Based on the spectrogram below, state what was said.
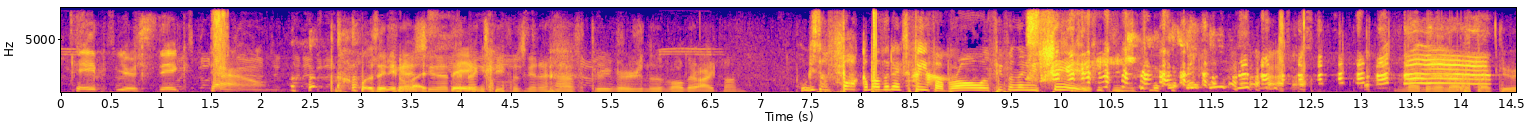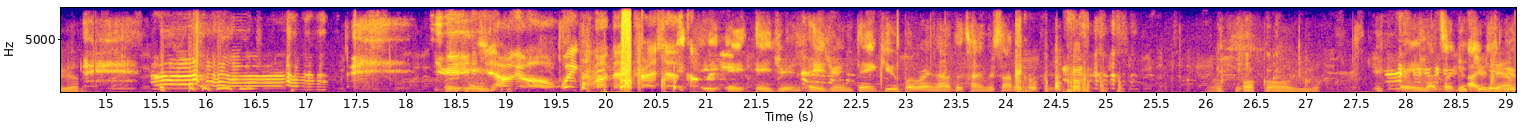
Tape your stick down. Wasn't even my guys see that the next thing. FIFA's gonna have three versions of all their icons? Who gives a fuck about the next FIFA, bro? FIFA's not gonna be shit. Not gonna enough talk to you again. I don't give a wink about that trash ass company. A- A- Adrian, Adrian, thank you, but right now the time is not appropriate. Well, fuck all of you. hey, that's a. Eat I your damn you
